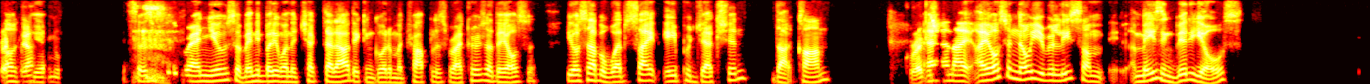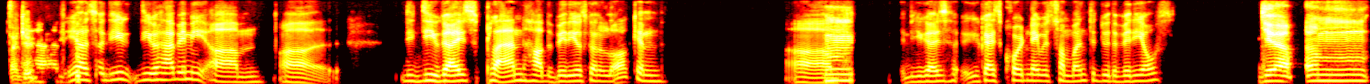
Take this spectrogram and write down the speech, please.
yeah, Okay, yeah. yeah. So it's brand new. So if anybody want to check that out, they can go to Metropolis Records, or they also you also have a website, aprojection.com. correct. And I I also know you released some amazing videos. Thank you. And yeah, so do you do you have any um uh do, do you guys plan how the video is going to look and Um, mm. you guys you guys coordinate with someone to do the videos? Yeah, um,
